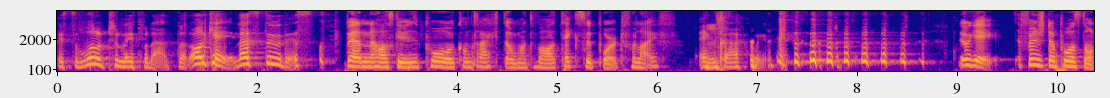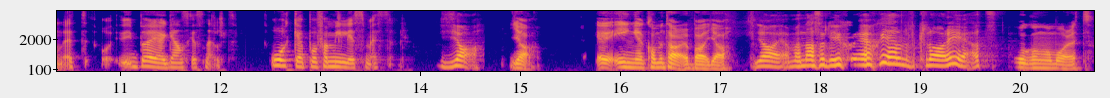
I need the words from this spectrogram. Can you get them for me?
It's a little too late for that, but okay, let's do this. Ben har skrivit på kontrakt om att vara tech support for life. Exactly. Okej, första påståendet. Vi börjar ganska snällt. Åka på familjesemester. ja, Ja. Eh, Inga kommentarer, bara ja. ja, ja, men alltså det är en självklarhet. Två gånger om året.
